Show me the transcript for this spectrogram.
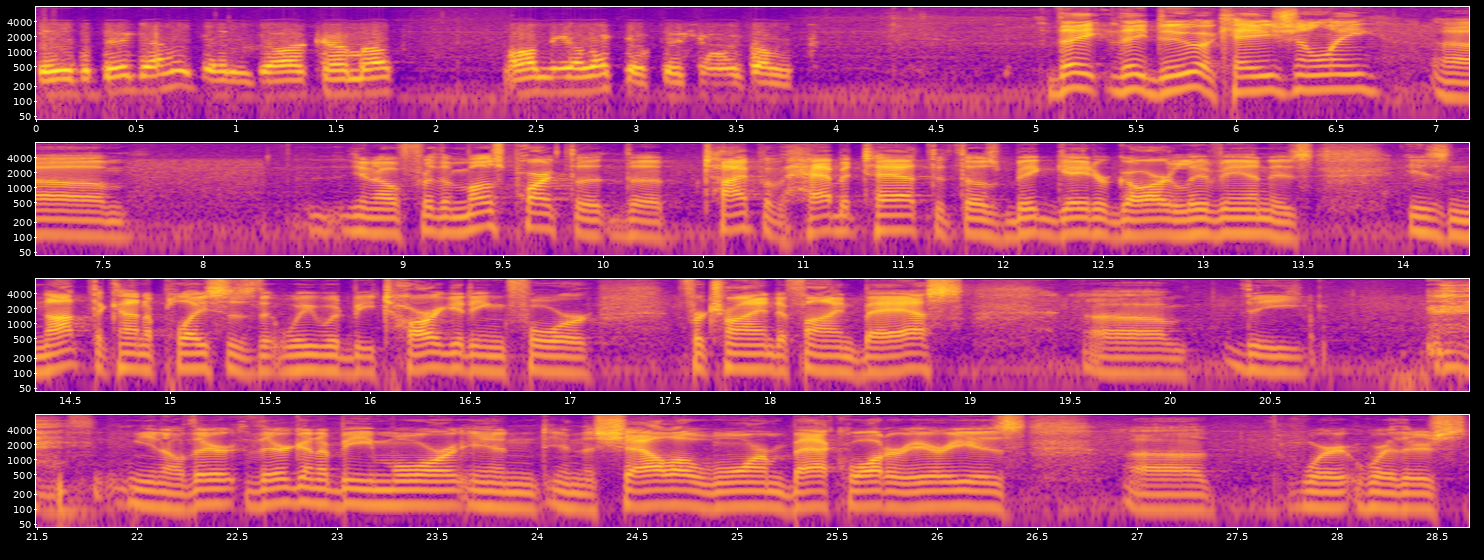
Did the big alligator gar come up on the electrofishing results? They they do occasionally. Um, you know, for the most part, the, the type of habitat that those big gator gar live in is is not the kind of places that we would be targeting for for trying to find bass. Um, the you know they're they're going to be more in in the shallow, warm backwater areas uh, where where there's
